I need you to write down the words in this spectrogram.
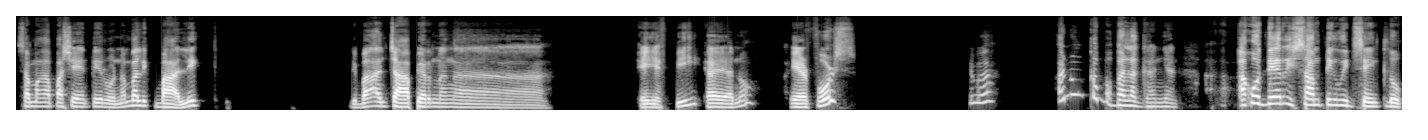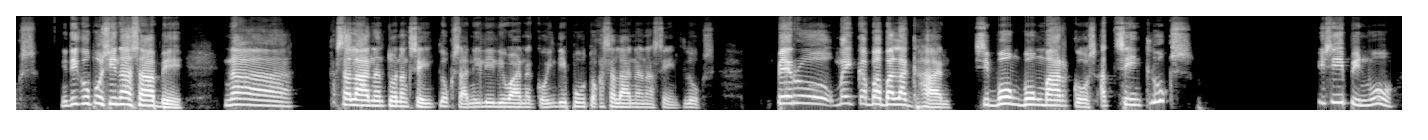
sa mga pasyente ron na balik-balik. 'Di ba? Ang chopper ng ah, AFP, ay ano? Air Force. 'Di ba? Anong kababalaghan yan? Ako, there is something with St. Luke's. Hindi ko po sinasabi na kasalanan to ng St. Luke's. Ha? Nililiwanag ko, hindi po to kasalanan ng St. Luke's. Pero may kababalaghan si Bongbong Marcos at St. Luke's. Isipin mo,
